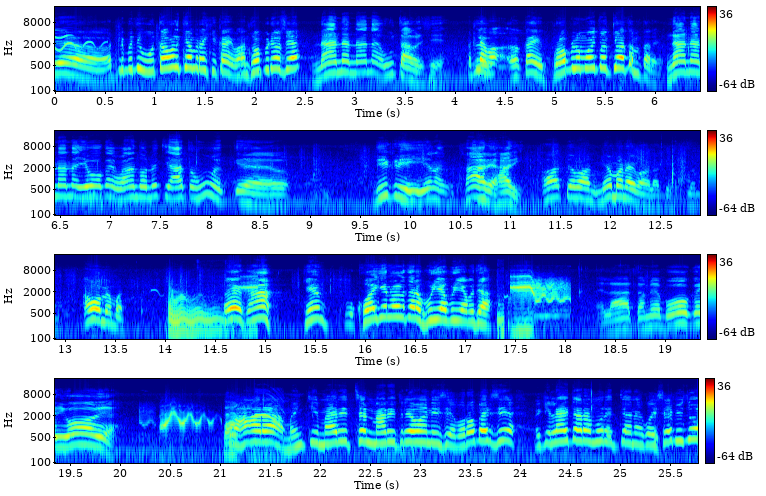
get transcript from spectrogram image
આટલી બધી ઉતાવળ કેમ રાખી? કઈ વાંધો પડ્યો છે? ના ના ના ના ઉતાવળ છે. એટલે કઈ પ્રોબ્લેમ હોય તો કયો તમ તારે? ના ના ના ના એવો કઈ વાંધો નથી. આ તો હું કે દીકરી એના હારે હારી. હા તે વાન મહેમાન આવ્યા લાગે. આવો મહેમાન. એ હા કેમ? ખોઈ ગયા ને તારા ભૂરિયા ભૂરિયા બધા? એલા તમે બહુ કરી હો હવે. હારા મંકી મારી જ છે ને મારી જ રહેવાની છે બરોબર છે? બાકી લાય તારા મુરત ત્યાં ને કોઈ છે બીજો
